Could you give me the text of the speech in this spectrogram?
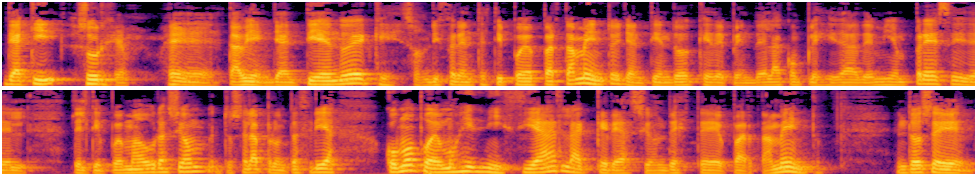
de aquí surge eh, está bien, ya entiendo de que son diferentes tipos de departamentos, ya entiendo que depende de la complejidad de mi empresa y del, tiempo de maduración. Entonces la pregunta sería, ¿cómo podemos iniciar la creación de este departamento? Entonces,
